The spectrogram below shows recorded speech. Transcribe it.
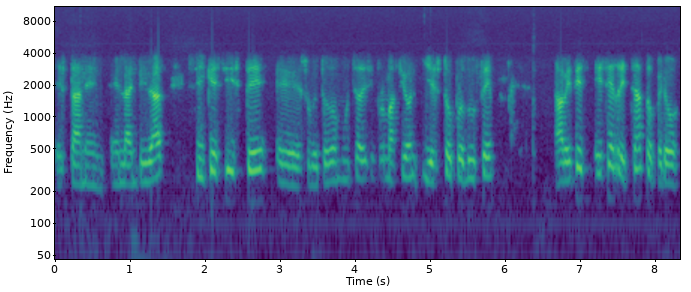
están en, en, la entidad, sí que existe eh, sobre todo mucha desinformación y esto produce a veces ese rechazo, pero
